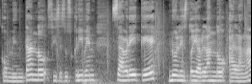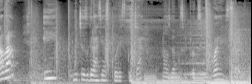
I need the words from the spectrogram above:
comentando. Si se suscriben, sabré que no le estoy hablando a la nada. Y muchas gracias por escuchar. Nos vemos el próximo jueves.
